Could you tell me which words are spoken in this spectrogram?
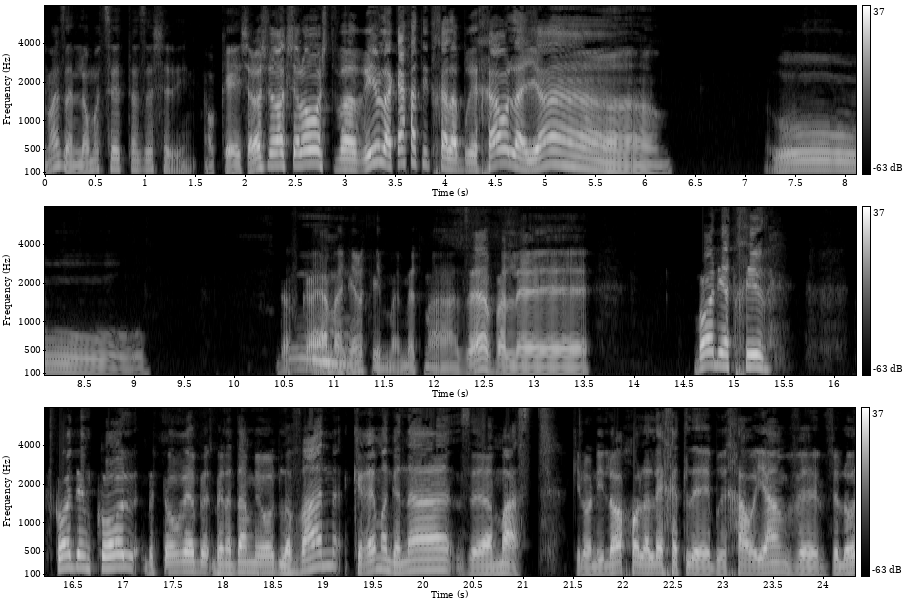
מה זה, אני לא מוצא את הזה שלי. אוקיי, שלוש ורק שלוש, דברים לקחת איתך לבריכה או לים. דווקא היה מעניין אותי באמת מה זה, אבל בואו אני אתחיל. קודם כל, בתור אה, בן אדם מאוד לבן, קרם הגנה זה המאסט. כאילו, אני לא יכול ללכת לבריכה או ים ו- ולא,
